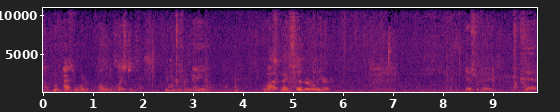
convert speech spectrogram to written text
uh, move past the water quality question. Your Honor, if I may, uh, Well, I I said earlier, yesterday, that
